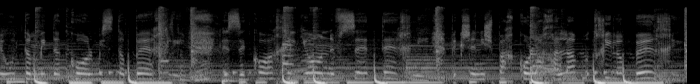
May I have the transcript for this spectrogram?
איכשהו תמיד הכל מסתבך לי. איזה כוח עליון הפסד טכני. וכשנשפך כל החלב מתחיל הבכי. כי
